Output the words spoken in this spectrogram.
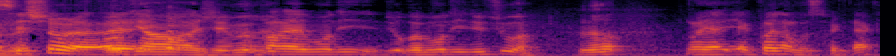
c'est- me- chaud, là, ouais. Aucun, j'ai même pas rebondi, du- rebondi du tout. hein. Non. Il y, a- y a quoi dans vos spectacles?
